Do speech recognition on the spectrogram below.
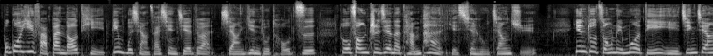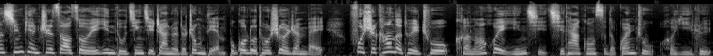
不过，意法半导体并不想在现阶段向印度投资，多方之间的谈判也陷入僵局。印度总理莫迪已经将芯片制造作为印度经济战略的重点。不过，路透社认为，富士康的退出可能会引起其他公司的关注和疑虑。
